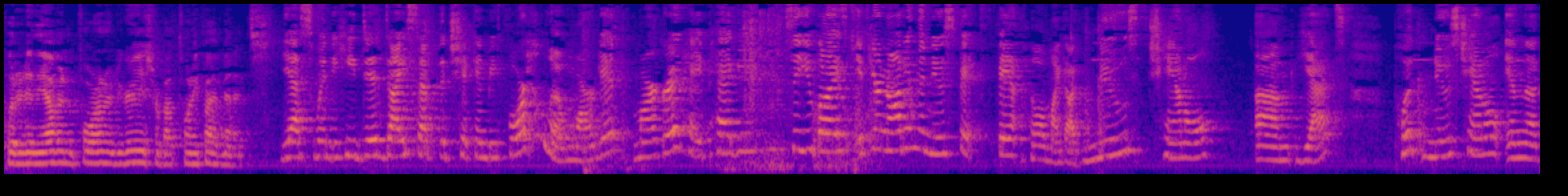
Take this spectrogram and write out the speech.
Put it in the oven 400 degrees for about 25 minutes. Yes, Wendy, he did dice up the chicken before. Hello, Margaret. Margaret, hey, Peggy. So, you guys, if you're not in the news, fa- fa- oh my God, news channel um, yet, put news channel in the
